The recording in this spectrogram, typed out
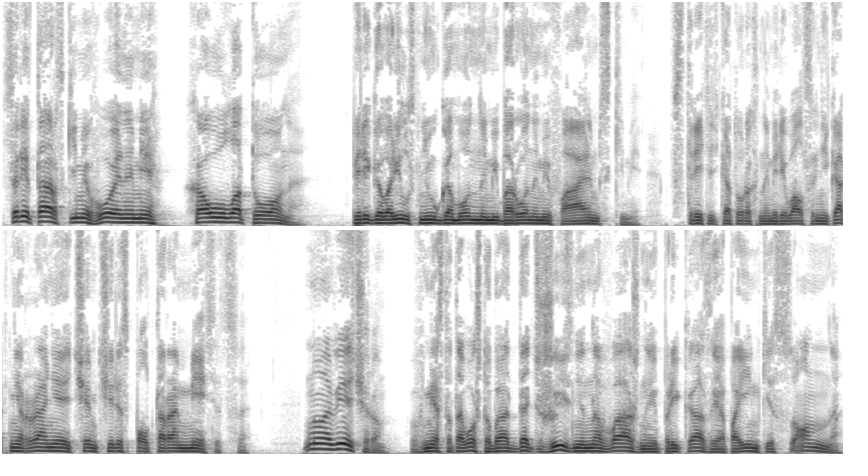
с ретарскими воинами Хаулатона. Переговорил с неугомонными баронами фальмскими, встретить которых намеревался никак не ранее, чем через полтора месяца. Ну а вечером, вместо того, чтобы отдать жизненно важные приказы о поимке сонна,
